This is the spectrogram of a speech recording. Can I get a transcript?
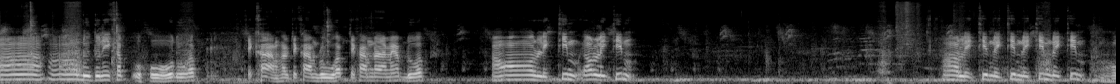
อ่าอ่า ดูตัวนี้ครับ โอ้โห ดูครับ จะข้ามครับ จะข้ามรูครับ จะข้ามได้ไหมครับ ดูครับ อ๋อ เหล็กทิ่ม เอาเหล็กทิ่ม อ๋อ เหล็กทิ่ม เหล็กทิ่ม เหล็กทิ่ม เหล็กทิ่ม โอ้โห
